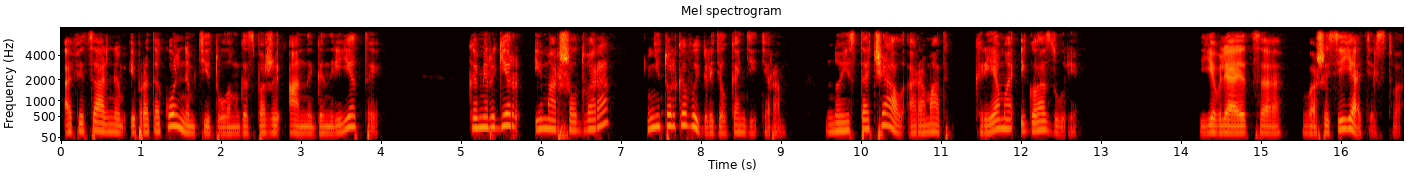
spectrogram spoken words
Официальным и протокольным титулом госпожи Анны Генриетты камергер и маршал двора не только выглядел кондитером, но источал аромат крема и глазури. Является ваше сиятельство,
